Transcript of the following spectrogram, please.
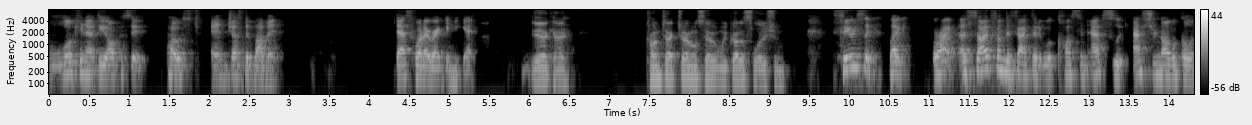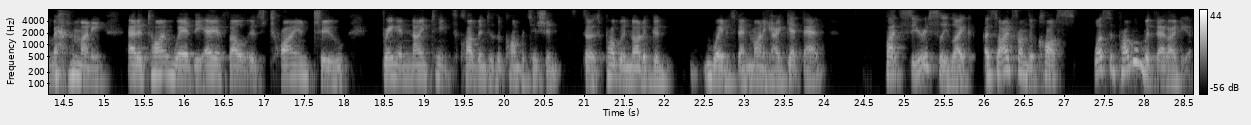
looking at the opposite post and just above it. That's what I reckon you get. Yeah, okay. Contact Channel 7. We've got a solution. Seriously, like, right? Aside from the fact that it would cost an absolute astronomical amount of money at a time where the AFL is trying to bring a 19th club into the competition. So it's probably not a good way to spend money. I get that. But seriously, like aside from the costs, what's the problem with that idea?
